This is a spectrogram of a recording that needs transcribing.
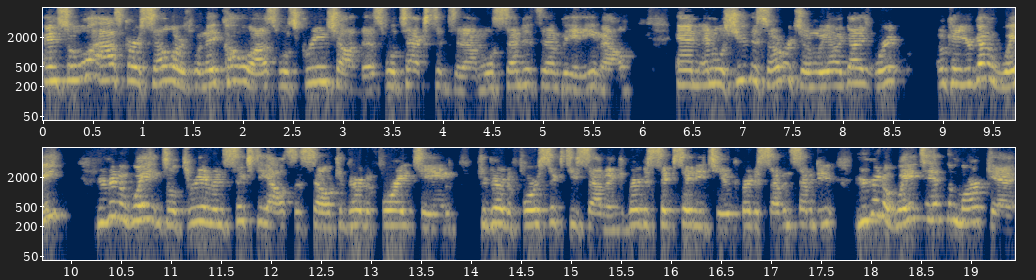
And so we'll ask our sellers when they call us, we'll screenshot this, we'll text it to them, we'll send it to them via email, and, and we'll shoot this over to them. We like, guys, we're okay, you're gonna wait you're going to wait until 360 ounces sell compared to 418, compared to 467, compared to 682, compared to 770. You're going to wait to hit the market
